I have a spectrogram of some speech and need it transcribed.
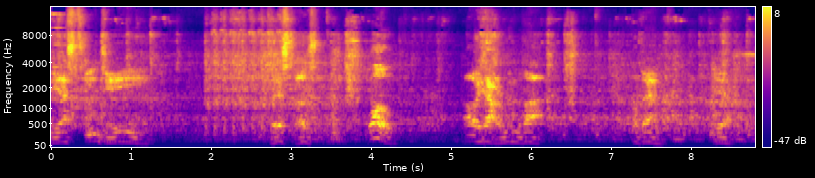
The STG. This does. Whoa! Oh yeah, I remember that. Oh damn. Yeah.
